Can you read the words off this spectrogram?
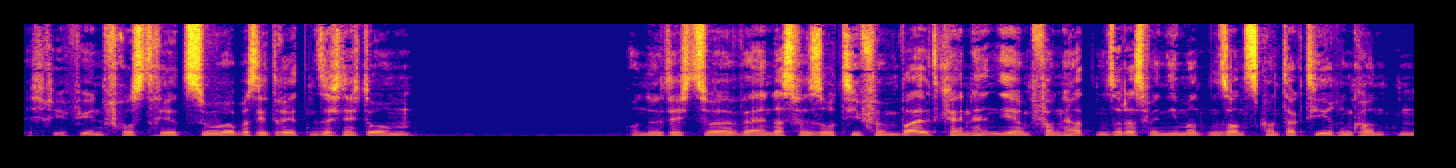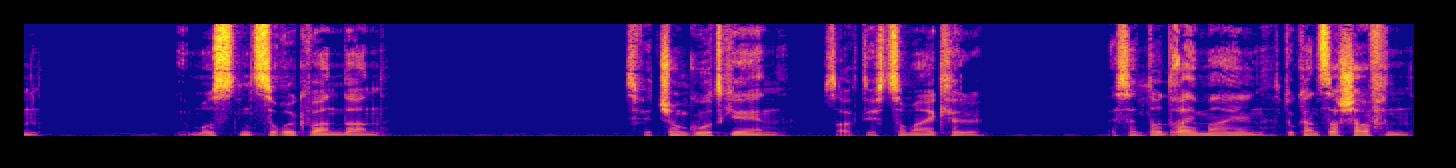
Ich rief ihnen frustriert zu, aber sie drehten sich nicht um. Unnötig zu erwähnen, dass wir so tief im Wald kein Handyempfang hatten, sodass wir niemanden sonst kontaktieren konnten. Wir mussten zurückwandern. Es wird schon gut gehen, sagte ich zu Michael. Es sind nur drei Meilen, du kannst das schaffen.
